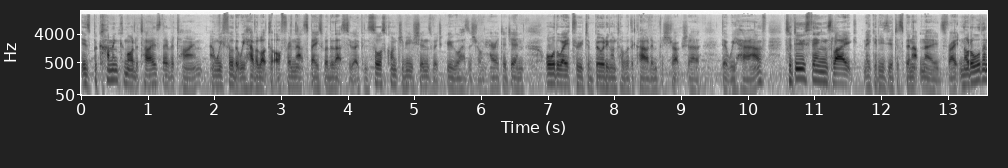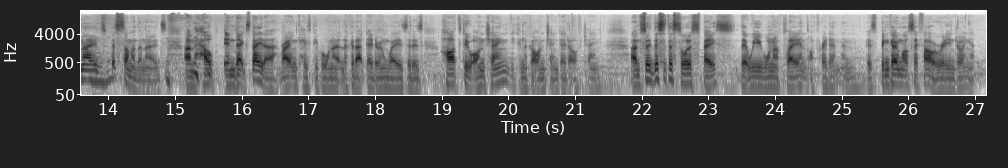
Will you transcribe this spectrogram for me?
is becoming commoditized over time, and we feel that we have a lot to offer in that space, whether that's through open source contributions, which Google has a strong heritage in, all the way through to building on top of the cloud infrastructure that we have to do things like make it easier to spin up nodes, right? Not all the nodes, mm-hmm. but some of the nodes. Um, help index data, right? In case people want to look at that data in ways that is hard to do on chain, you can look at on chain data off chain. Um, so this is the sort of space that we want to play and operate in, and it's been going well so far. We're really enjoying it.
